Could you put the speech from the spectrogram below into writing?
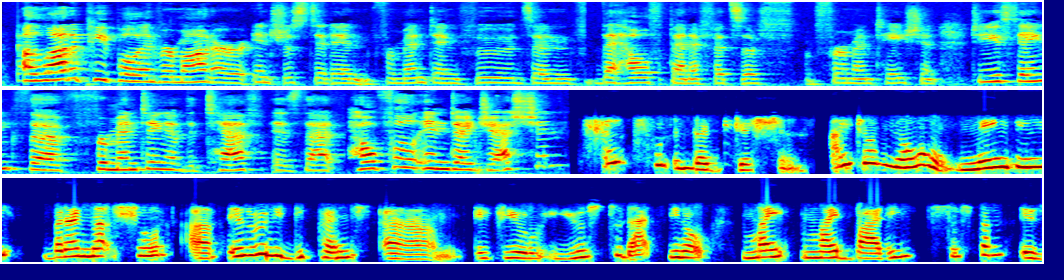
a lot of people in Vermont are interested in fermenting foods and the health benefits of fermentation. Do you think the fermenting of the teff is that helpful in digestion? Helpful in digestion. I don't know. Maybe but I'm not sure. Um, it really depends um, if you're used to that. You know, my my body system is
